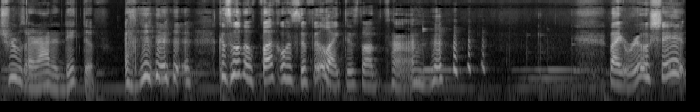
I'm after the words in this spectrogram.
shrooms are not addictive. Cause who the fuck wants to feel like this all the time? like real shit.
